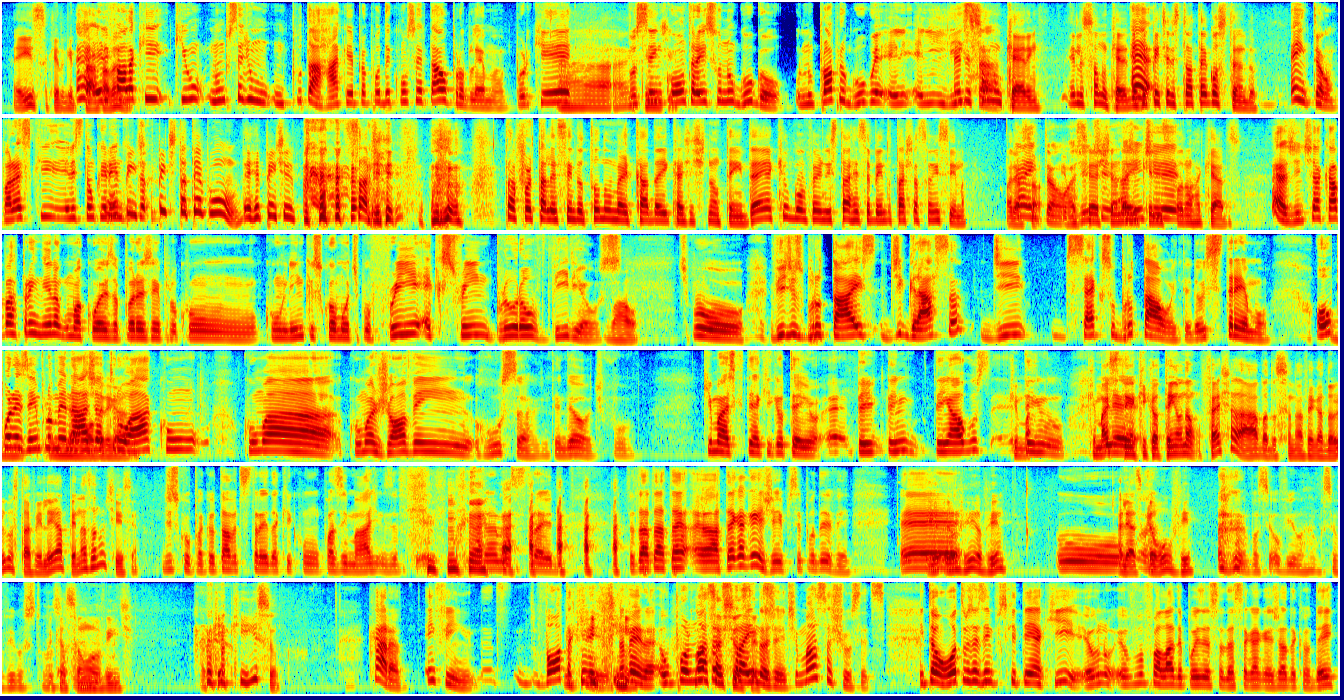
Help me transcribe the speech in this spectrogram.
É isso que ele É, tá ele falando? fala que, que um- não precisa de um, um puta hacker para poder consertar o problema. Porque Ah, você encontra isso no Google. No próprio Google, ele, ele lista. Eles só não querem. Eles só não querem. De É. repente eles estão até gostando. É, Então, parece que eles estão De querendo. repente, de repente tá até bom. De repente, sabe? tá fortalecendo todo um mercado aí que a gente não tem ideia que o governo está recebendo taxação em cima. Olha É, só. então, a gente- achando a aí gente- que eles foram hackeados. É, a gente acaba aprendendo alguma coisa, por exemplo, com, com links como, tipo, Free Extreme Brutal Videos. Uau. Tipo, vídeos brutais de graça de sexo brutal, entendeu? Extremo. Ou, por exemplo, não, homenagem a. Troar com, com, uma, com uma jovem russa, entendeu? Tipo, que mais que tem aqui que eu tenho? É, tem, tem, tem algo... Que ma- tem, que mais tem é- aqui que eu tenho? Não, fecha a aba do seu navegador, Gustavo, e lê apenas a notícia. Desculpa, que eu tava distraído aqui com, com as imagens, eu fiquei extremamente distraído. Você tá, tá até, eu até gaguejei pra você poder ver. É, Eu, eu vi, eu vi. o... Aliás, eu ouvi, Você ouviu, ah, você ouviu, gostou. porque eu sou um ouvinte. O que que é isso? Cara, enfim, volta aqui, Enfim. tá vendo? O pornô tá distraindo a Massachusetts. gente. Massachusetts. Então, outros exemplos que tem aqui, eu, eu vou falar depois dessa, dessa gaguejada que eu dei.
